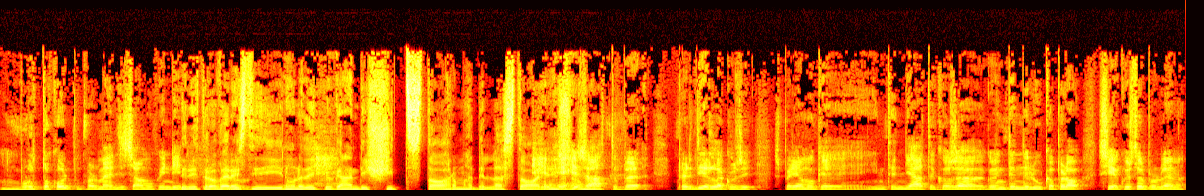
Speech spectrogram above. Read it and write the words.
un brutto colpo per me, diciamo. Quindi ti ritroveresti in uno dei più grandi shitstorm della storia. Eh, esatto, per, per, dirla così. Speriamo che intendiate cosa, cosa, intende Luca, però sì, questo è il problema.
